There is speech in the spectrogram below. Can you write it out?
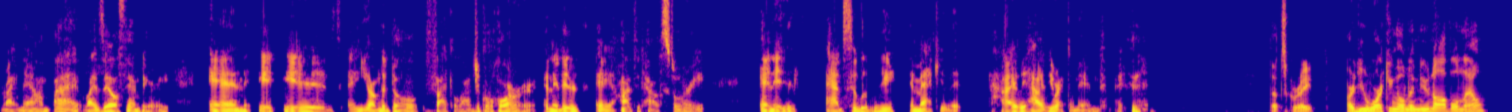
right now by Liselle Sambury. And it is a young adult psychological horror, and it is a haunted house story. And it is absolutely immaculate. Highly, highly recommend. That's great. Are you working on a new novel now?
